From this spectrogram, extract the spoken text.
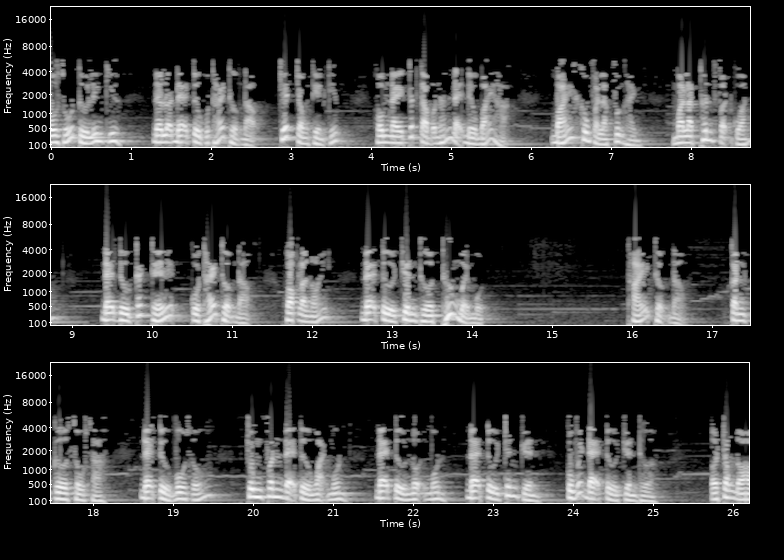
Vô số tử linh kia Đều là đệ tử của Thái Thượng Đạo, Chết trong thiên kiếp. Hôm nay tất cả bọn hắn lại đều bái hạ. Bái không phải là Phương Hành, Mà là thân phận quán Đệ tử cách thế của Thái Thượng Đạo, Hoặc là nói, Đệ tử truyền thừa thứ 11 Thái Thượng Đạo, Căn cơ sâu xa, Đệ tử vô số, Trung phân đệ tử ngoại môn, Đệ tử nội môn, Đệ tử chân truyền, Cùng với đệ tử truyền thừa. Ở trong đó,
